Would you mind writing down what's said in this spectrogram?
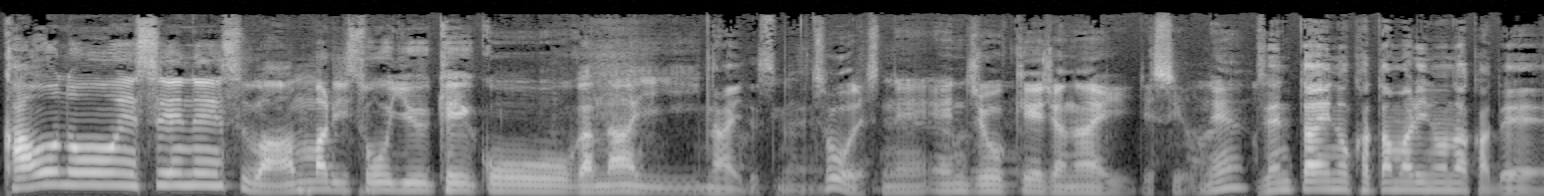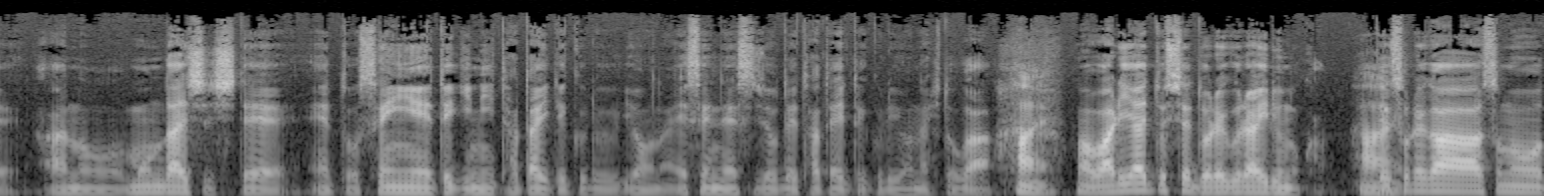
顔の SNS はあんまりそういう傾向がない、ないですね。そうですね。炎上系じゃないですよね。全体の塊の中であの問題視して、えっと、先鋭的に叩いてくるような SNS 上で叩いてくるような人が、はい。まあ、割合としてどれぐらいいるのか、はい、でそれがその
